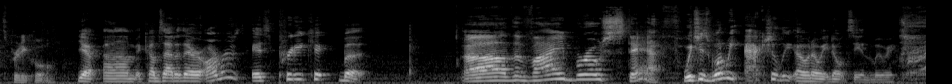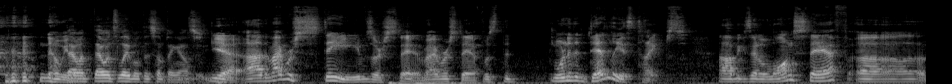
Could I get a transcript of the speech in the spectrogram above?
It's pretty cool. Yep, um, it comes out of their armors. It's pretty kick butt. Uh, the Vibro Staff. Which is one we actually. Oh no, we don't see in the movie. no, we That don't. one, that one's labeled as something else. Yeah, uh, the Vibro Staves, or sta- Vibro Staff, was the one of the deadliest types. Uh, because it had a long staff, uh,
